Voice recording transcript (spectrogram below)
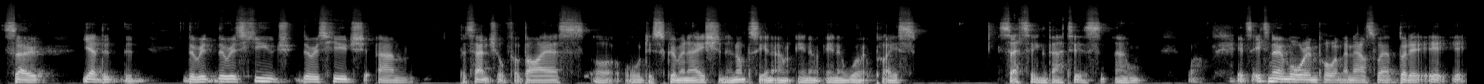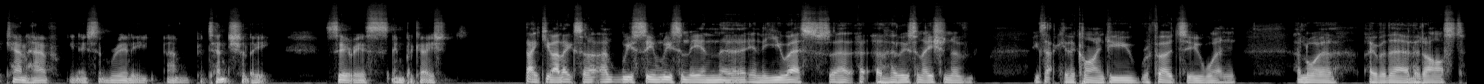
So yeah, the, the there there is huge there is huge um, potential for bias or, or, discrimination, and obviously in a, in a in a workplace setting that is um, well, it's it's no more important than elsewhere, but it, it, it can have you know some really um, potentially serious implications. Thank you, Alex. Uh, we've seen recently in the in the US uh, a hallucination of exactly the kind you referred to when a lawyer over there had asked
